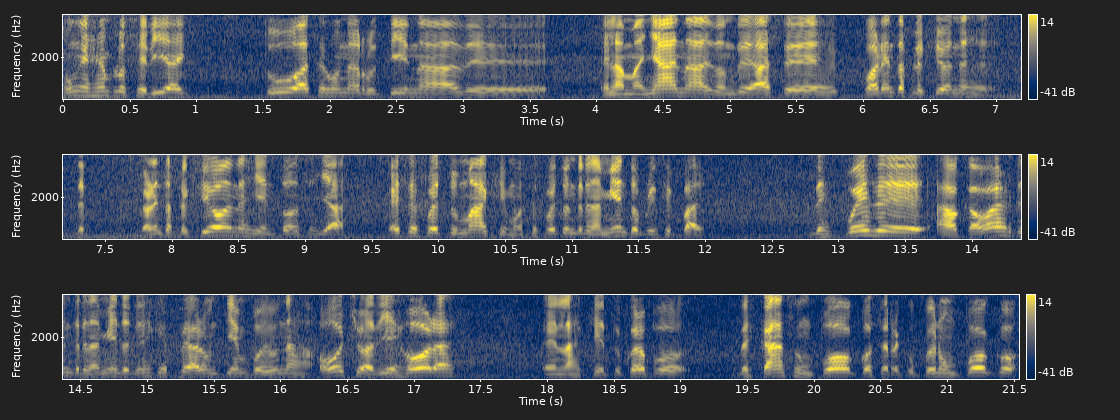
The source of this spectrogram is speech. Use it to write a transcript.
un ejemplo sería tú haces una rutina de en la mañana donde haces 40 flexiones de 40 flexiones y entonces ya ese fue tu máximo, ese fue tu entrenamiento principal. Después de acabar este entrenamiento tienes que esperar un tiempo de unas 8 a 10 horas en las que tu cuerpo descansa un poco, se recupera un poco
